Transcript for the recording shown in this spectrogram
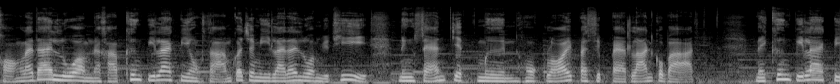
ของรายได้รวมนะครับครึ่งปีแรกปี 63 ก็จะมีรายได้รวมอยู่ที่ 176,88 ล้านกว่าบาท ในครึ่งปีแรกปี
